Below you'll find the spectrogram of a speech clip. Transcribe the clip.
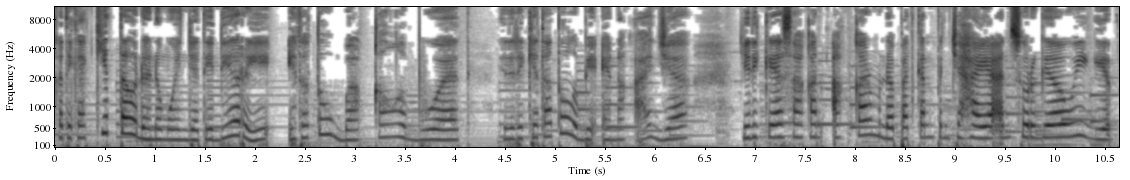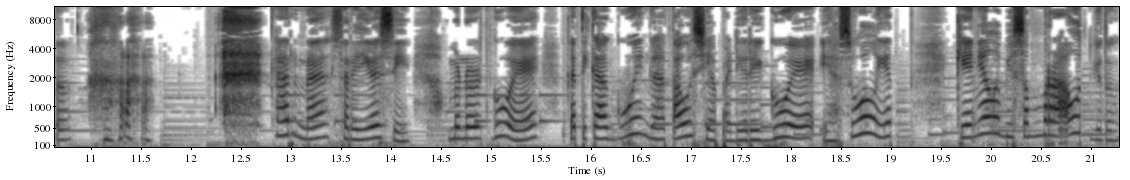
ketika kita udah nemuin jati diri, itu tuh bakal ngebuat diri kita tuh lebih enak aja. Jadi kayak seakan-akan mendapatkan pencahayaan surgawi gitu. Karena serius sih, menurut gue, ketika gue nggak tahu siapa diri gue, ya sulit. Kayaknya lebih semraut gitu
